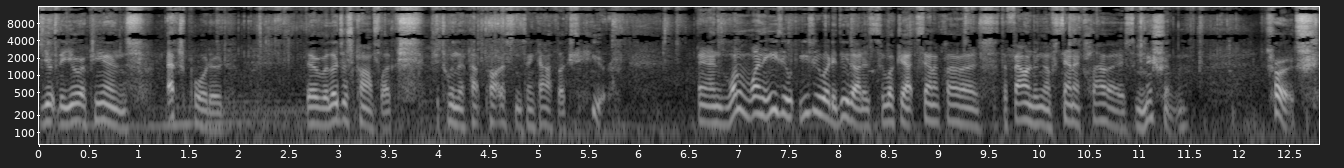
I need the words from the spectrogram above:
the Europeans exported their religious conflicts between the Protestants and Catholics here. And one, one easy, easy way to do that is to look at Santa Clara's, the founding of Santa Clara's Mission Church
